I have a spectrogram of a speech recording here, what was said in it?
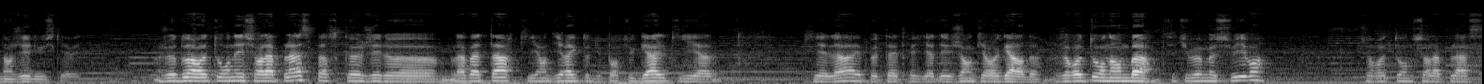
Non, j'ai lu ce qu'il y avait. Je dois retourner sur la place parce que j'ai l'avatar qui est en direct du Portugal qui a est là et peut-être il y a des gens qui regardent. Je retourne en bas. Si tu veux me suivre, je retourne sur la place.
